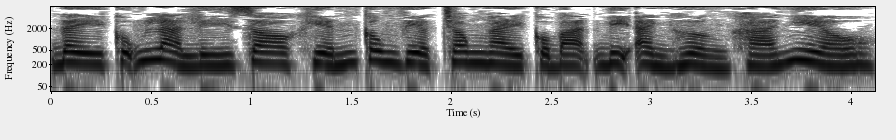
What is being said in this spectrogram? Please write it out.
Đây cũng là lý do khiến công việc trong ngày của bạn bị ảnh hưởng khá nhiều.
